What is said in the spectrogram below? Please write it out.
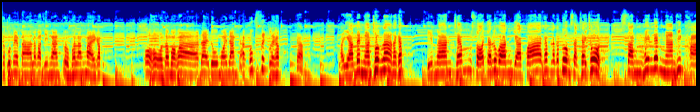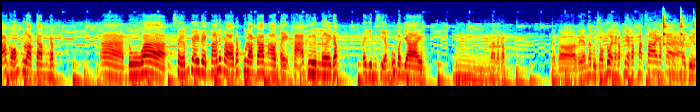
สกุลเมตตาแล้วก็ทีมงานกลุ่มพลังใหม่ครับ โอ้โห ต้องบอกว่าได้ดูมวยดังจากทุกศึกเลยครับครับ พยายามเล่นงานช่วงล่างนะครับ ทีมงานแชมป์สอจารุวันหยาดฟ้าครับแล้วก็ด้วงศักดิ์ชัยโชต สั่งให้เล่นงานที่ขาของกุหลาบดำครับอ่าดูว่าเสริมใยเหล็กมาหรือเปล่าครับ กุหลาบดำเอาเตะขาคืนเลยครับ ได้ยินเสียงผู้บรรยายอืมนั่นแหละครับ แล้วก็เรียนท่านผู้ชมด้วยนะครับเนี่ยครับหมัดซ้ายครับแม่ไม่ถึง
